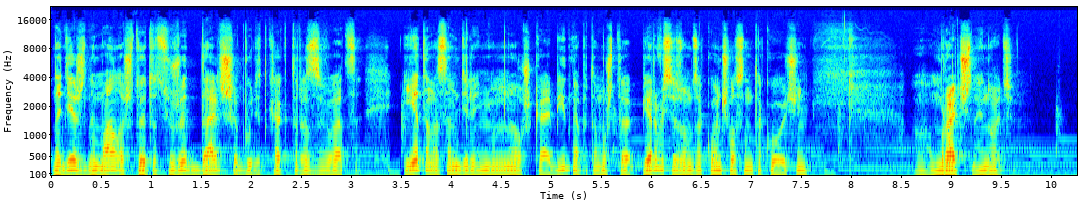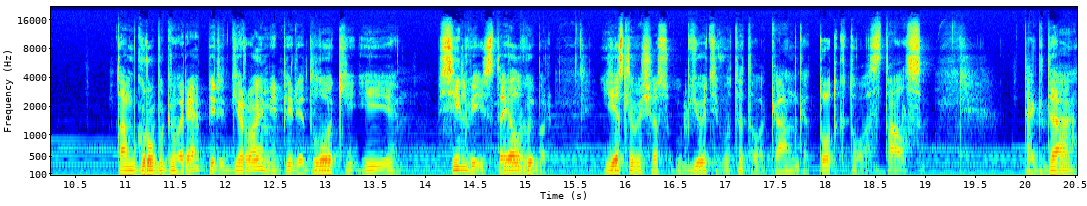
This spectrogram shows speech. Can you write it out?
надежды мало, что этот сюжет дальше будет как-то развиваться. И это, на самом деле, немножко обидно, потому что первый сезон закончился на такой очень э, мрачной ноте. Там, грубо говоря, перед героями, перед Локи и Сильвией стоял выбор. Если вы сейчас убьете вот этого Канга, тот, кто остался, тогда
